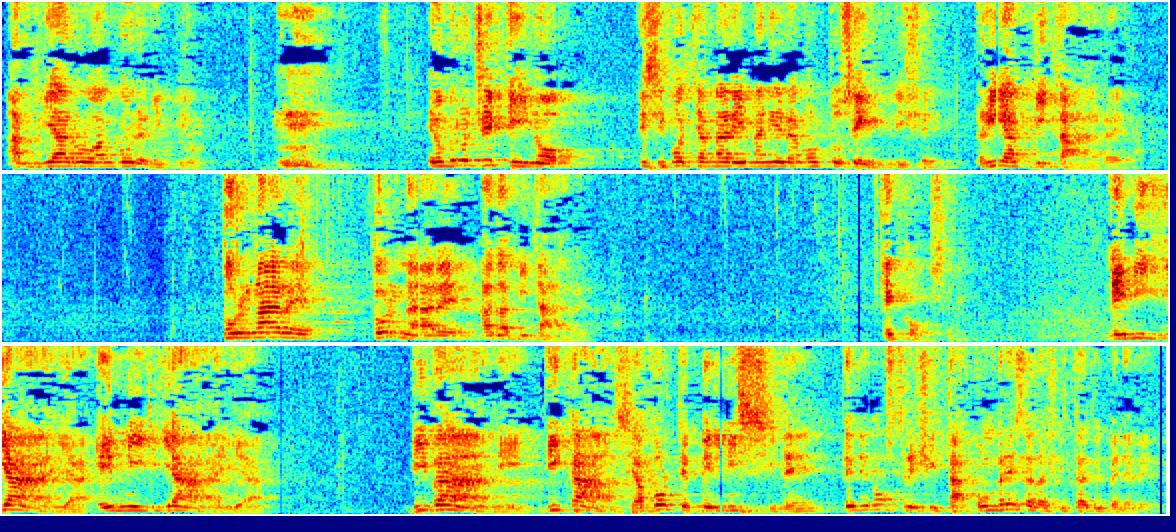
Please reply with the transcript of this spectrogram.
ampliarlo ancora di più. È un progettino che si può chiamare in maniera molto semplice riabitare tornare, tornare ad abitare. Che cosa? Le migliaia e migliaia di vani, di case, a volte bellissime, delle nostre città, compresa la città di Benevento.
